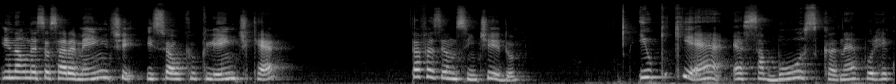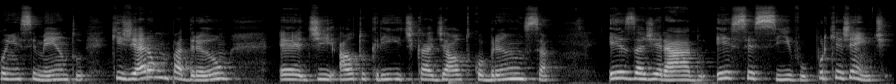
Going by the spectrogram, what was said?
e não necessariamente isso é o que o cliente quer. Tá fazendo sentido? E o que, que é essa busca né, por reconhecimento que gera um padrão é, de autocrítica, de autocobrança exagerado, excessivo? Porque, gente,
